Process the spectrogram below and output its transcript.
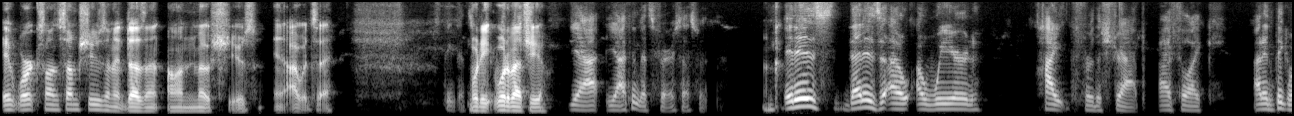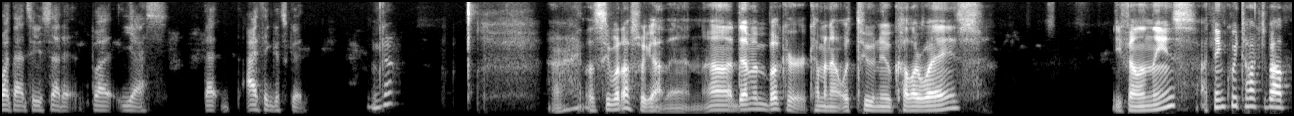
It works on some shoes and it doesn't on most shoes. eh, I would say. I What do you, What about you? Yeah, yeah, I think that's a fair assessment. Okay. It is that is a, a weird height for the strap. I feel like I didn't think about that until you said it, but yes, that I think it's good. Okay. All right. Let's see what else we got then. Uh, Devin Booker coming out with two new colorways. You feeling these? I think we talked about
